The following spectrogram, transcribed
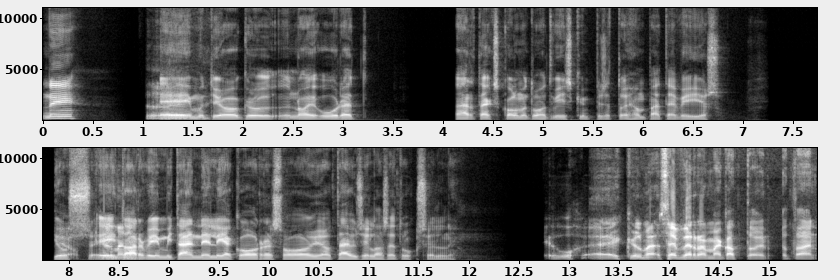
Niin. Ei, mutta joo, kyllä noi uudet RTX 3050 on ihan päteviä, jos, jos Joo, ei mä- tarvii mitään 4K-resoa ja täysillä asetuksella. Niin. Juu, ei, kyllä mä sen verran mä katsoin jotain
